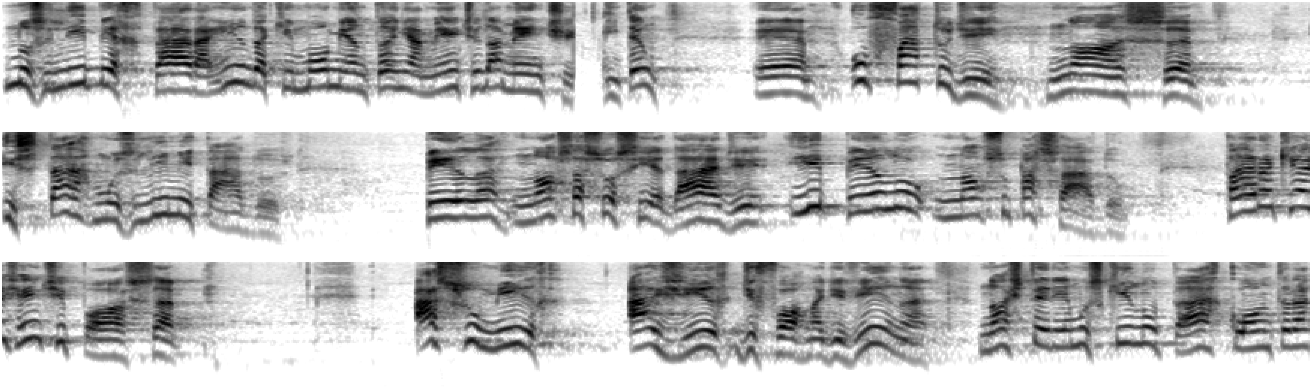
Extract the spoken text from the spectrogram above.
nos libertar, ainda que momentaneamente, da mente. Então, é, o fato de nós é, estarmos limitados pela nossa sociedade e pelo nosso passado, para que a gente possa assumir, agir de forma divina, nós teremos que lutar contra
